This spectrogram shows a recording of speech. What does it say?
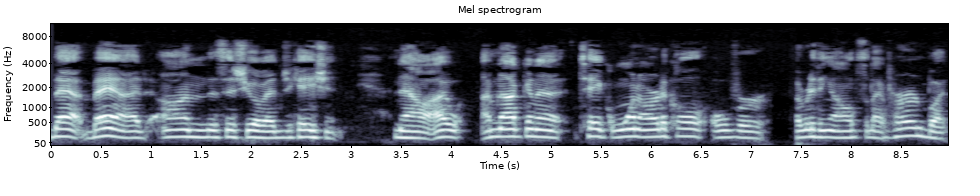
that bad on this issue of education. Now, I I'm not gonna take one article over everything else that I've heard, but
